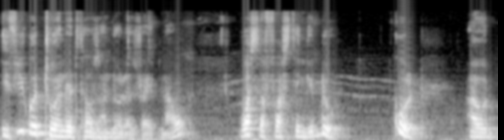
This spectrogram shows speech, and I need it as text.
if you got two hundred thousand dollars right now, what's the first thing you do? Cool. I would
